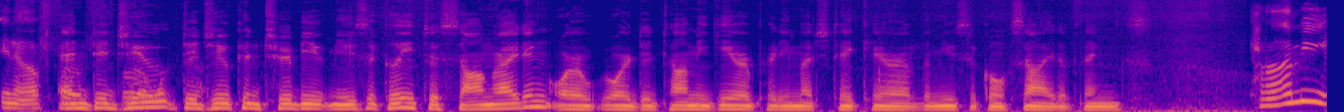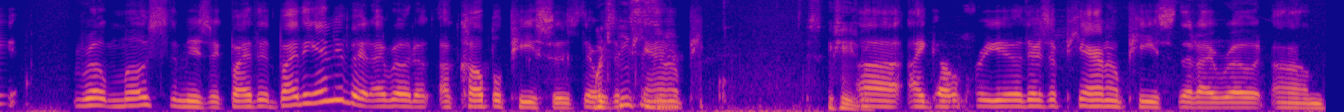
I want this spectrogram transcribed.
you know. For, And did you did you contribute musically to songwriting, or or did Tommy Gear pretty much take care of the musical side of things? Tommy wrote most of the music. By the by the end of it, I wrote a, a couple pieces. There Which was a piano. piece. Excuse me. Uh, I go for you. There's a piano piece that I wrote um,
